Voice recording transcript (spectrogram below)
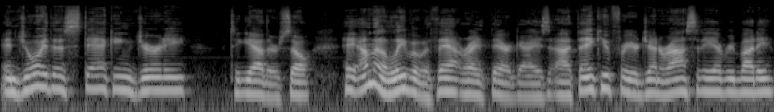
enjoy this stacking journey together. So, hey, I'm going to leave it with that right there, guys. Uh, thank you for your generosity, everybody.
